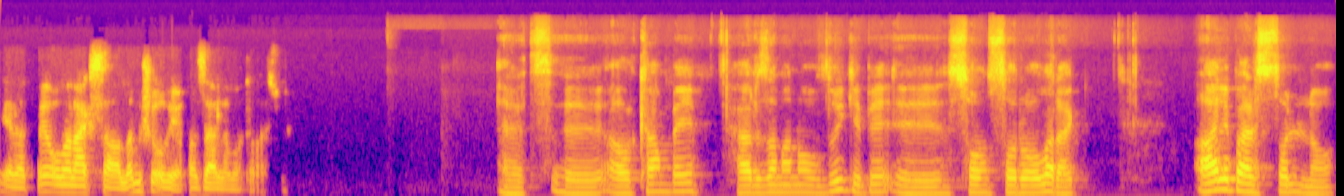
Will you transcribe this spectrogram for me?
yaratmaya olanak sağlamış oluyor pazarlama otomasyonu. Evet, e, Alkan Bey her zaman olduğu gibi e, son soru olarak Albert Solino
